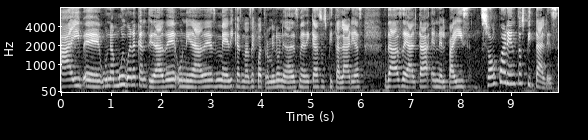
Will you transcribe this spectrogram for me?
hay eh, una muy buena cantidad de unidades médicas, más de 4.000 unidades médicas hospitalarias dadas de alta en el país. Son 40 hospitales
